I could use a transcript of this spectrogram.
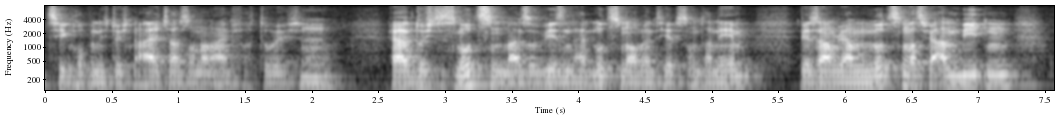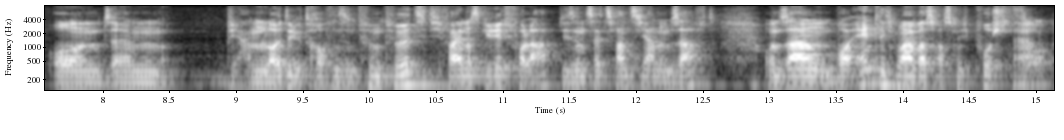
Zielgruppe nicht durch ein Alter, sondern einfach durch... Mhm. ja, durch das Nutzen. Also wir sind halt nutzenorientiertes Unternehmen. Wir sagen, wir haben einen Nutzen, was wir anbieten und ähm, wir haben Leute getroffen, sind 45, die feiern das Gerät voll ab, die sind seit 20 Jahren im Saft und sagen, boah, endlich mal was, was mich pusht. Ja. So.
